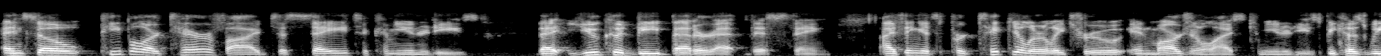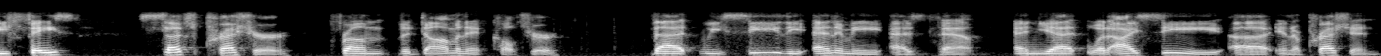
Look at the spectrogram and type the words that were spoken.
And so people are terrified to say to communities that you could be better at this thing. I think it's particularly true in marginalized communities because we face such pressure from the dominant culture that we see the enemy as them. And yet, what I see uh, in oppression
